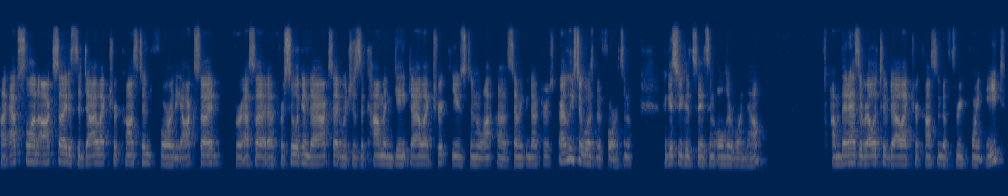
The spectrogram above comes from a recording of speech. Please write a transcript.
Uh, epsilon oxide is the dielectric constant for the oxide for, SI, uh, for silicon dioxide, which is the common gate dielectric used in a lot, uh, semiconductors, or at least it was before. It's an, I guess you could say it's an older one now. Um, that has a relative dielectric constant of 3.8.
